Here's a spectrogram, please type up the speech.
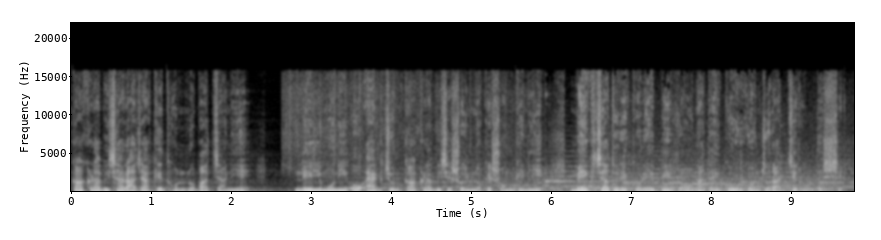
কাঁকড়া বিছা রাজাকে ধন্যবাদ জানিয়ে নীলমণি ও একজন কাঁকড়া বিছে সৈন্যকে সঙ্গে নিয়ে মেঘ চাদরে করে বীর রওনা দেয় গৌরগঞ্জ রাজ্যের উদ্দেশ্যে।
